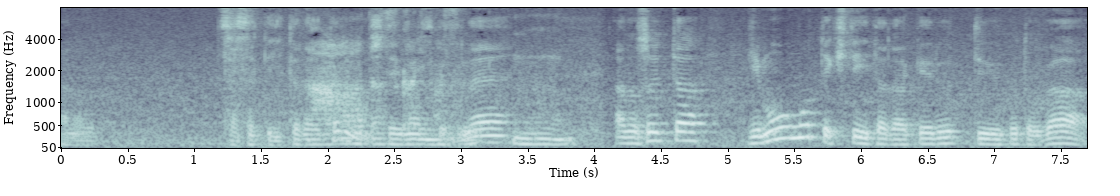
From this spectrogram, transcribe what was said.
あのさせていただいたりもしていますけどね。うんうん。あのそういった疑問を持って来ていただけるっていうことが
